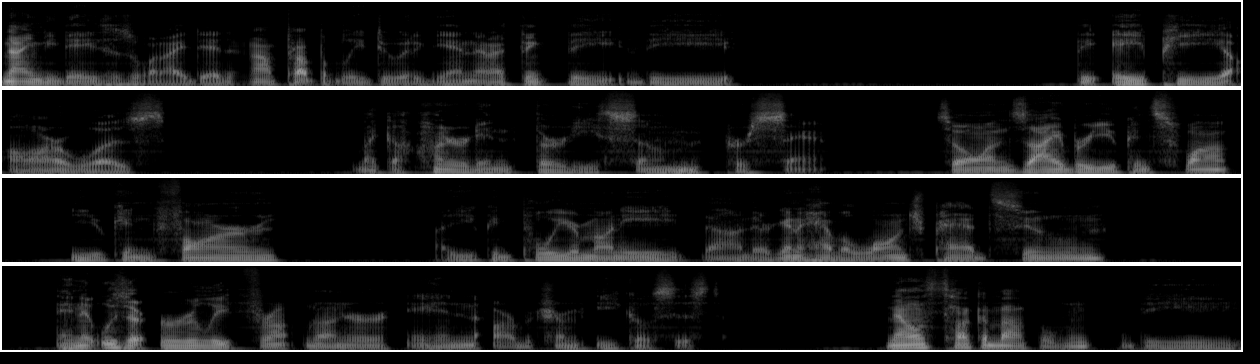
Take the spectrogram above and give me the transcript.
90 days is what I did, and I'll probably do it again. And I think the, the, the APR was like 130 some percent. So on Zyber, you can swap, you can farm, uh, you can pull your money. Uh, they're going to have a launch pad soon. And it was an early front runner in Arbitrum ecosystem. Now let's talk about the, the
